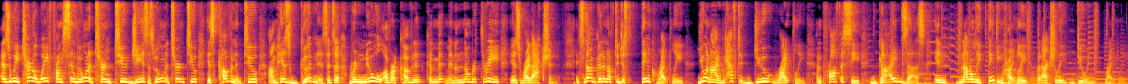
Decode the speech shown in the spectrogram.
As we turn away from sin, we want to turn to Jesus. We want to turn to His covenant, to um, His goodness. It's a renewal of our covenant commitment. And number three is right action. It's not good enough to just think rightly you and I, we have to do rightly. And prophecy guides us in not only thinking rightly, but actually doing rightly.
